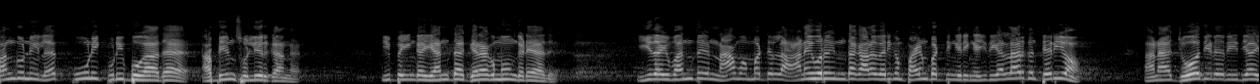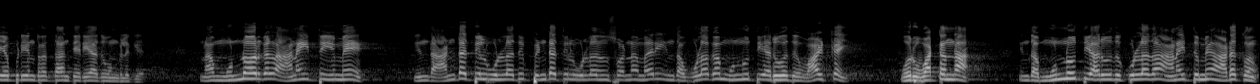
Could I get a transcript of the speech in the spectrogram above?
பங்குனியில் கூனி குடி புகாத அப்படின்னு சொல்லியிருக்காங்க. இப்போ இங்கே எந்த கிரகமும் கிடையாது. இதை வந்து நாம் மட்டும் இல்லை அனைவரும் இந்த காலம் வரைக்கும் பயன்படுத்திங்கிறீங்க. இது எல்லாருக்கும் தெரியும். ஆனால் ஜோதிட ரீதியாக எப்படின்றது தான் தெரியாது உங்களுக்கு. நம் முன்னோர்கள் அனைத்தையுமே இந்த அண்டத்தில் உள்ளது பிண்டத்தில் உள்ளதுன்னு சொன்ன மாதிரி இந்த உலகம் முந்நூற்றி அறுபது வாழ்க்கை ஒரு வட்டம்தான். இந்த முந்நூற்றி அறுபதுக்குள்ளே தான் அனைத்துமே அடக்கும்.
